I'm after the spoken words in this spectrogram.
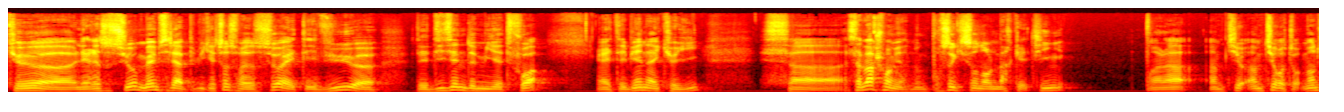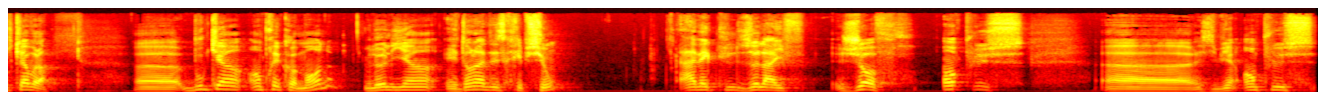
que les réseaux sociaux, même si la publication sur les réseaux sociaux a été vue des dizaines de milliers de fois, a été bien accueillie. Ça ça marche moins bien. Donc pour ceux qui sont dans le marketing, voilà un petit un petit retour. Mais en tout cas voilà. bouquin en précommande, le lien est dans la description. Avec The Life, j'offre en plus, euh, bien en plus,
